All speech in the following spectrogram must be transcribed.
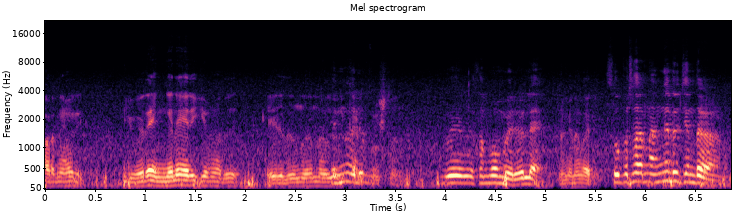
പറഞ്ഞവർ ഇവരെങ്ങനെയായിരിക്കും അത് എഴുതുന്നത് എന്നുള്ളൊരു കൺഫ്യൂഷനാണ് സംഭവം വരും അല്ലേ? അങ്ങനെ വരും. സൂപ്പർ സ്റ്റാറിന് അങ്ങനെ ഒരു ചിന്ത കാണും.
